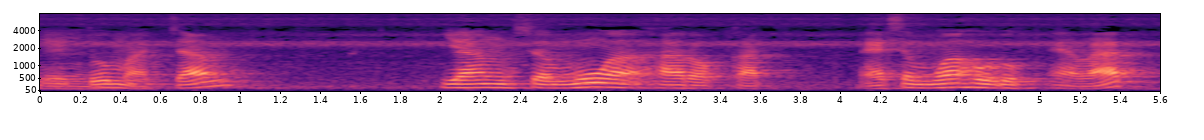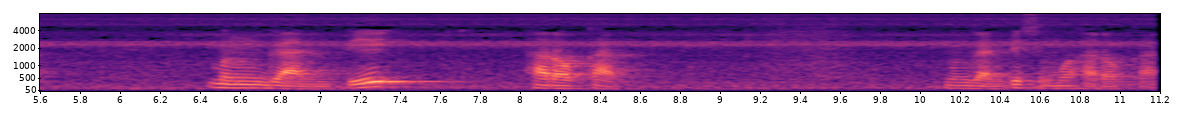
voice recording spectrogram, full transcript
Yaitu macam yang semua harokat eh semua huruf elat mengganti harokat. Mengganti semua harokat.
